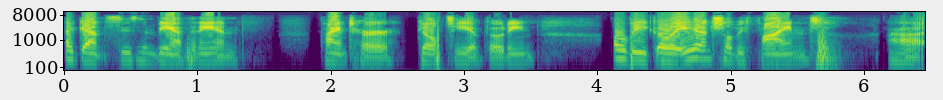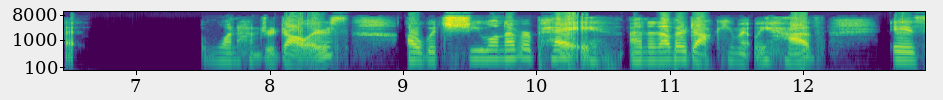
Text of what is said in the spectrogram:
against Susan B. Anthony and find her guilty of voting illegally, and she'll be fined uh, $100, uh, which she will never pay. And another document we have is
